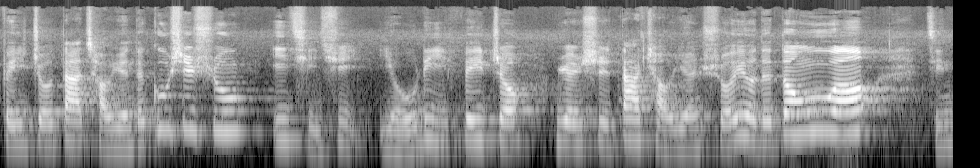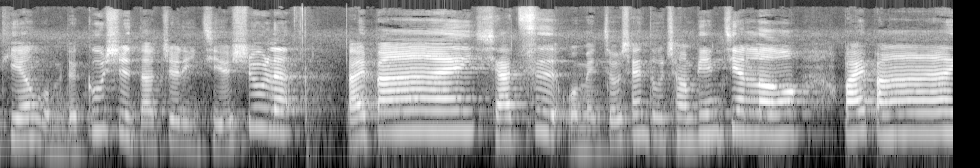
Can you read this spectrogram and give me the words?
非洲大草原的故事书一起去游历非洲，认识大草原所有的动物哦。今天我们的故事到这里结束了，拜拜！下次我们舟山读长篇见喽，拜拜。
